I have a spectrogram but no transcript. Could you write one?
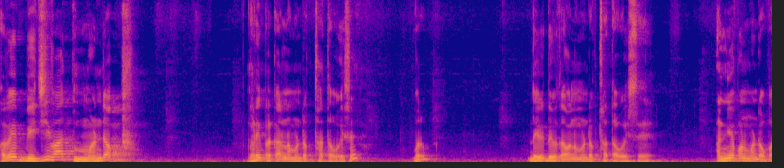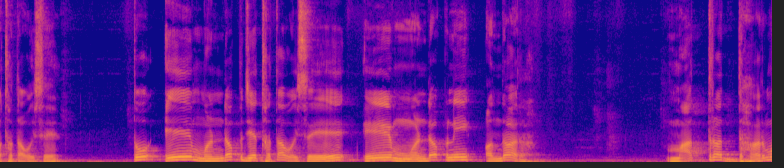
હવે બીજી વાત મંડપ. ઘણી પ્રકારના મંડપ થતા હોય છે. બરાબર? દેવી દેવતાઓના મંડપ થતા હોય છે. અન્ય પણ મંડપો થતા હોય છે. તો એ મંડપ જે થતા હોય છે, એ મંડપની અંદર માત્ર ધર્મ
